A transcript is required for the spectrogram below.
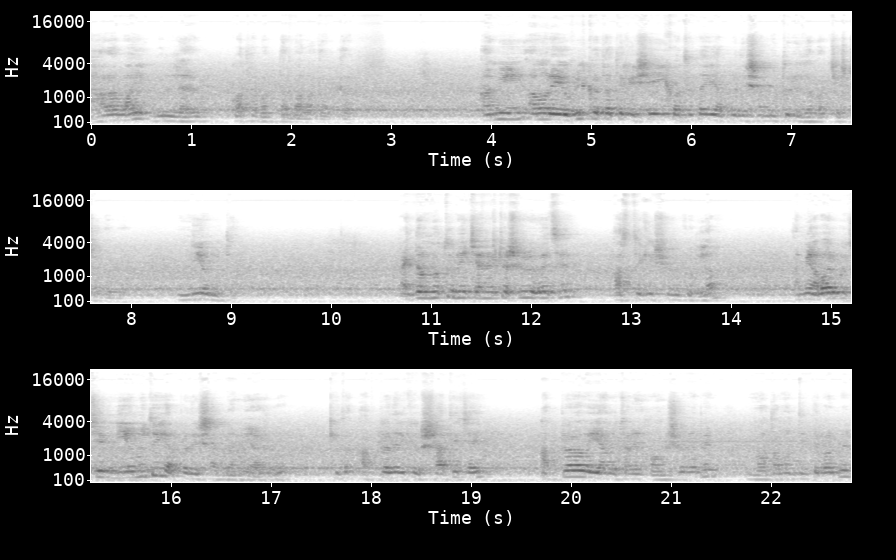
ধারাবাহিক মূল্যায়ন কথাবার্তা বলা দরকার। আমি আমার এই অভিজ্ঞতা থেকে সেই কথাটাই আপনাদের সামনে তুলে ধরার চেষ্টা করব, নিয়মিত। একদম নতুন এই চ্যানেলটা শুরু হয়েছে, আজ থেকে শুরু করলাম। আমি আবার বলছি, নিয়মিতই আপনাদের সামনে আমি আসব, কিন্তু আপনাদেরকেও সাথে চাই, আপনারাও এই আলোচনায় অংশ নেবেন, মতামত দিতে পারবেন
